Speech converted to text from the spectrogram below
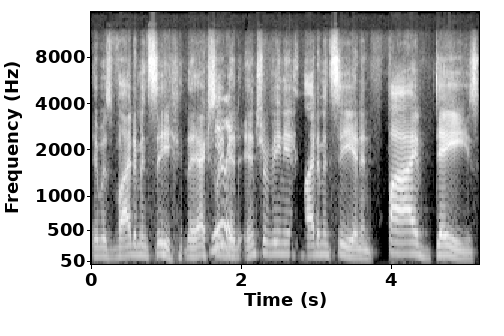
It was vitamin C. They actually Really? did intravenous vitamin C, and in five days,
